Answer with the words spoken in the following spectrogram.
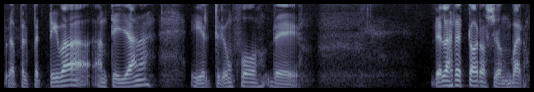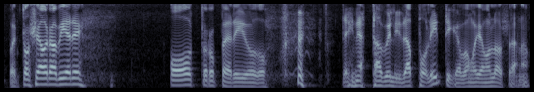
la perspectiva antillana y el triunfo de, de la restauración. Bueno, pues entonces ahora viene otro periodo de inestabilidad política, vamos a llamarlo así, ¿no?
